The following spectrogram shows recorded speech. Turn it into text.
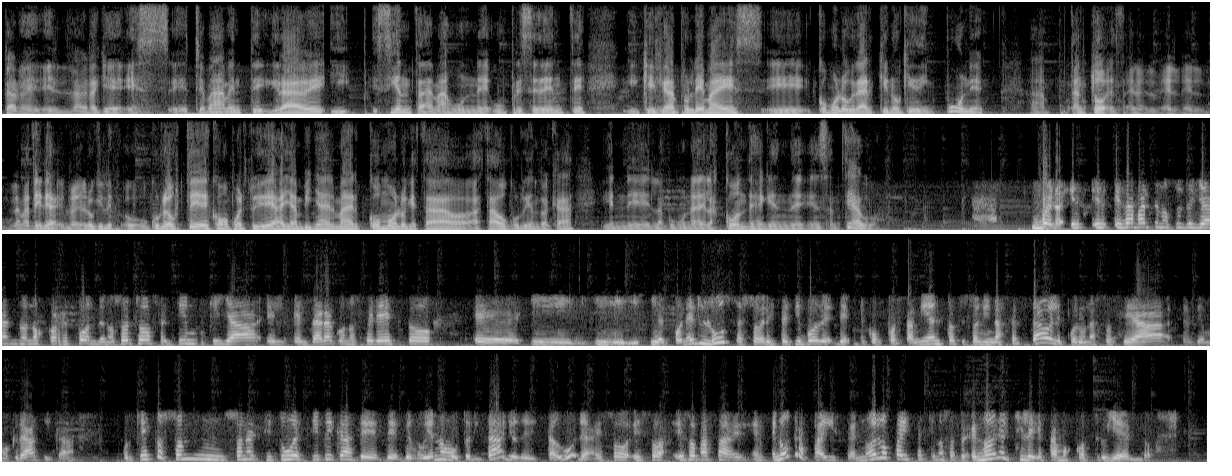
Claro, eh, eh, la verdad que es extremadamente grave y sienta además un, eh, un precedente y que el gran problema es eh, cómo lograr que no quede impune. Ah, tanto la materia, lo que les ocurrió a ustedes como Puerto Ideas allá en Viña del Mar, como lo que está, ha estado ocurriendo acá en la comuna de Las Condes, aquí en Santiago. Bueno, es- es- esa parte nosotros ya no nos corresponde. Nosotros sentimos que ya el, el dar a conocer esto eh, y, y- el poner luces sobre este tipo de, comportamientos que son inaceptables por una sociedad democrática, porque estos son, son actitudes típicas de- de gobiernos autoritarios, de dictadura. Eso, eso, eso pasa en, en otros países, no en los países que nosotros, no en el Chile que estamos construyendo.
